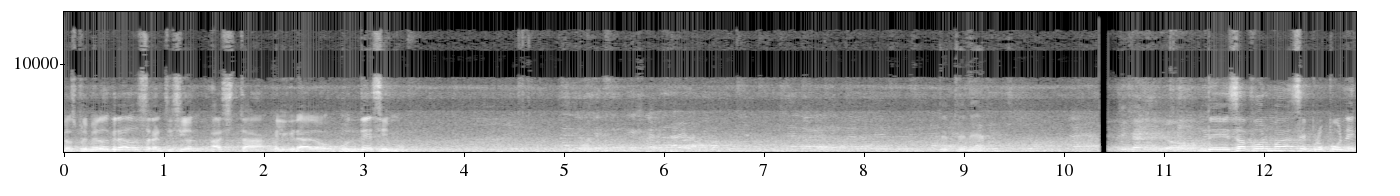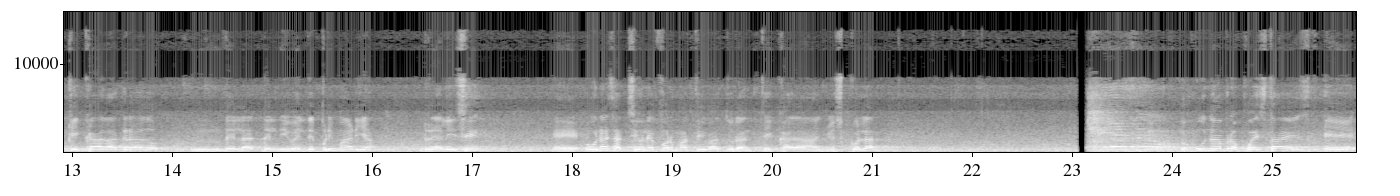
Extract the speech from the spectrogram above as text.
los primeros grados, transición, hasta el grado undécimo. De esa forma se propone que cada grado mm, del nivel de primaria realice eh, unas acciones formativas durante cada año escolar. Una propuesta es eh,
